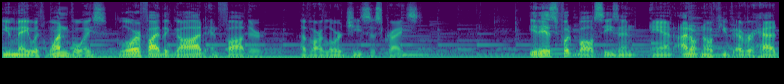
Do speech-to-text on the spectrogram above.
you may with one voice glorify the God and Father of our Lord Jesus Christ. It is football season, and I don't know if you've ever had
